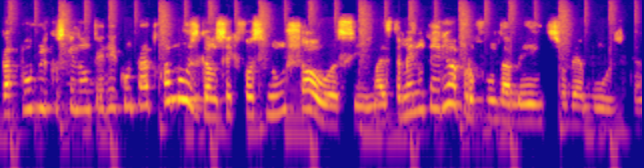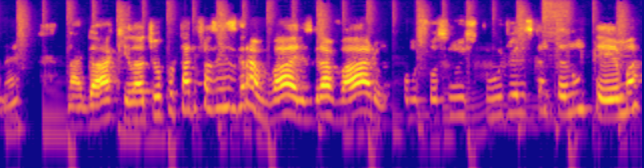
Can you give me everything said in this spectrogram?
para públicos que não teriam contato com a música, a não ser que fosse num show, assim, mas também não teriam aprofundamento sobre a música, né? Na GAC lá eu tive a oportunidade de fazer eles gravar, eles gravaram como se fosse num estúdio, eles cantando um tema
